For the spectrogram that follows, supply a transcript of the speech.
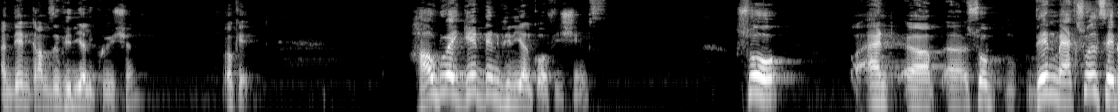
and then comes the virial equation. Okay. How do I get then virial coefficients? So, and uh, uh, so then Maxwell said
